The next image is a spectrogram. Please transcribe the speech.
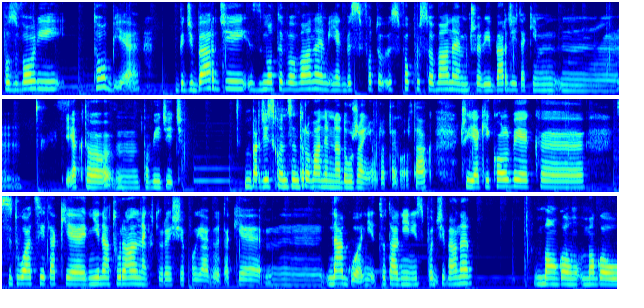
pozwoli Tobie być bardziej zmotywowanym i jakby sfokusowanym, czyli bardziej takim, mm, jak to mm, powiedzieć, bardziej skoncentrowanym na dążeniu do tego, tak? Czy jakiekolwiek e, sytuacje takie nienaturalne, które się pojawią, takie mm, nagłe, nie, totalnie niespodziewane, mogą, mogą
